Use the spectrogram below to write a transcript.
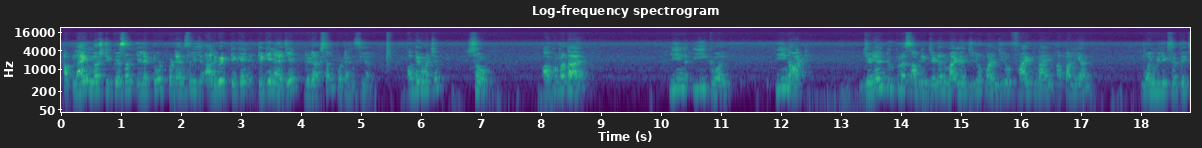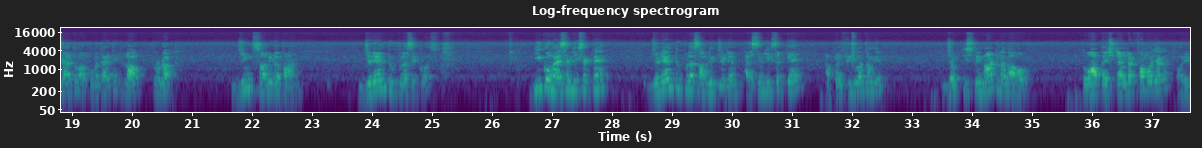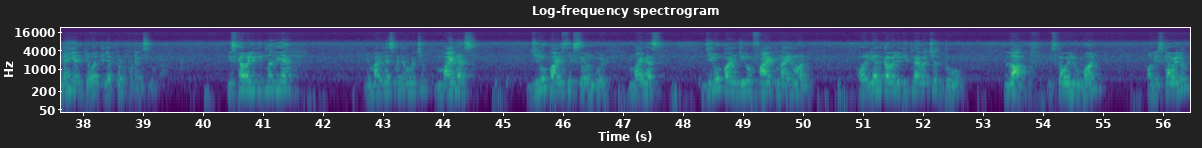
applying Nernst equation electrode potential is always taken taken as a reduction potential. अब देखो बच्चों सो so, आपको पता है इन equal E naught Z N two plus oblique Z N minus zero point zero five nine upon N one भी लिख सकते चाहे तो आपको बताए थे log product zinc solid upon Z N two plus aqueous E को हम ऐसे भी लिख सकते हैं जेड एन टू प्लस आप लिख जेड एन ऐसे भी लिख सकते हैं। आप कंफ्यूज मत होंगे। जब इस पर नॉट लगा हो तो वो आपका स्टैंडर्ड फॉर्म हो जाएगा और ये नहीं है, केवल इलेक्ट्रोड पोटेंशियल होगा। इसका वैल्यू कितना दिया है? ये माइनस में देखो बच्चों minus zero point six seven volt minus zero point zero five nine one और एन का वैल्यू कितना है बच्चों? दो लाख। इसका वैल्यू वन और इसका value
